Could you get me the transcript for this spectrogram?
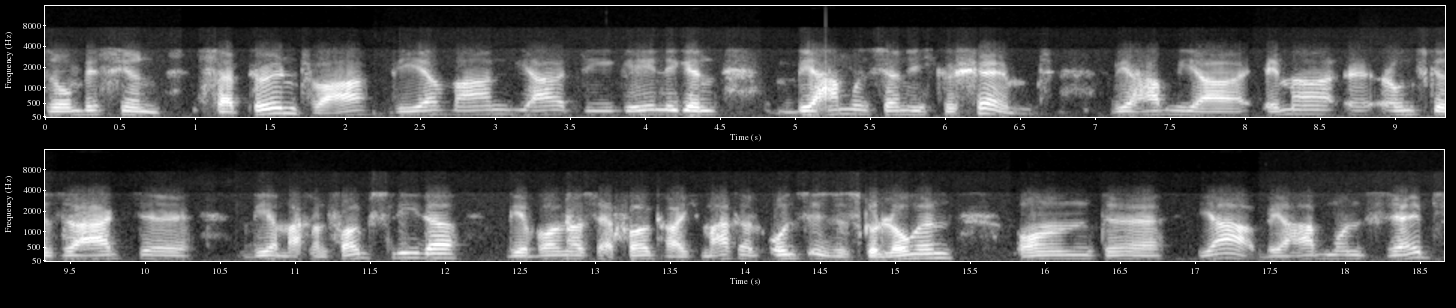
so ein bisschen verpönt war. Wir waren ja diejenigen, wir haben uns ja nicht geschämt. Wir haben ja immer äh, uns gesagt, äh, wir machen Volkslieder, wir wollen das erfolgreich machen, uns ist es gelungen und äh, ja, wir haben uns selbst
